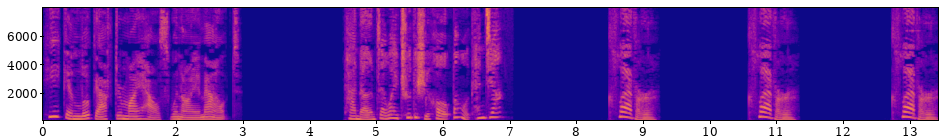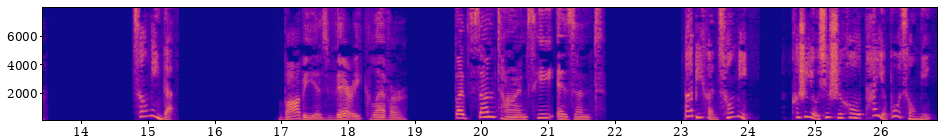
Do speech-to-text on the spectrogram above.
He can look after my house when I am out. 它能在外出的时候帮我看家。Clever. Clever. Clever. 聪明的。 Bobby is very clever, but sometimes he isn't. 芭比很聪明，可是有些时候他也不聪明。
